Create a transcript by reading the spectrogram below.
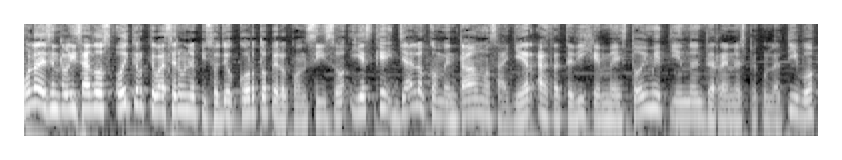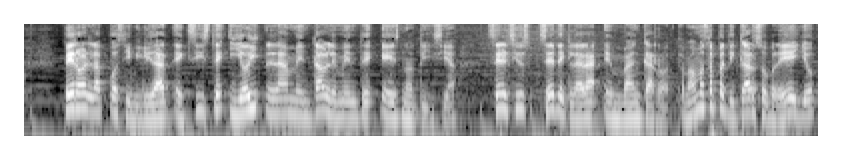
Hola descentralizados, hoy creo que va a ser un episodio corto pero conciso y es que ya lo comentábamos ayer, hasta te dije me estoy metiendo en terreno especulativo, pero la posibilidad existe y hoy lamentablemente es noticia. Celsius se declara en bancarrota. Vamos a platicar sobre ello,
